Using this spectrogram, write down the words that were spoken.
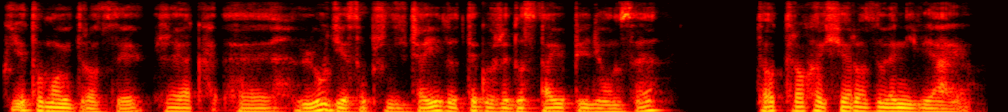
chodzi o to, moi drodzy, że jak e, ludzie są przyzwyczajeni do tego, że dostają pieniądze, to trochę się rozleniwiają.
